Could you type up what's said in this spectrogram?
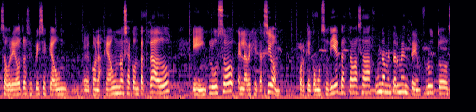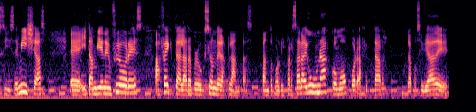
sobre otras especies que aún, eh, con las que aún no se ha contactado, e incluso en la vegetación porque como su dieta está basada fundamentalmente en frutos y semillas eh, y también en flores, afecta la reproducción de las plantas, tanto por dispersar algunas como por afectar la posibilidad de,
